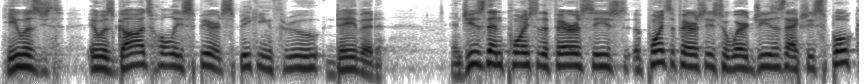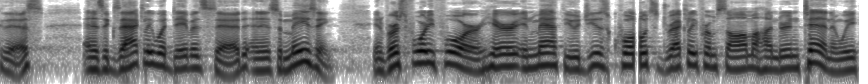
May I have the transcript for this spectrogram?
He was, it was God's Holy Spirit speaking through David. And Jesus then points to the Pharisees, points the Pharisees to where Jesus actually spoke this, and it's exactly what David said, and it's amazing. In verse 44 here in Matthew, Jesus quotes directly from Psalm 110, and we,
